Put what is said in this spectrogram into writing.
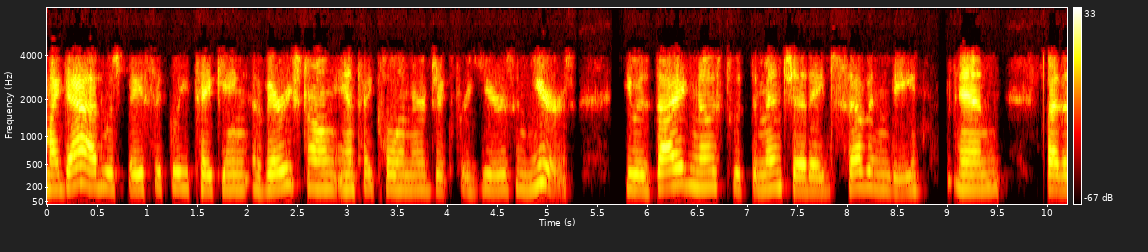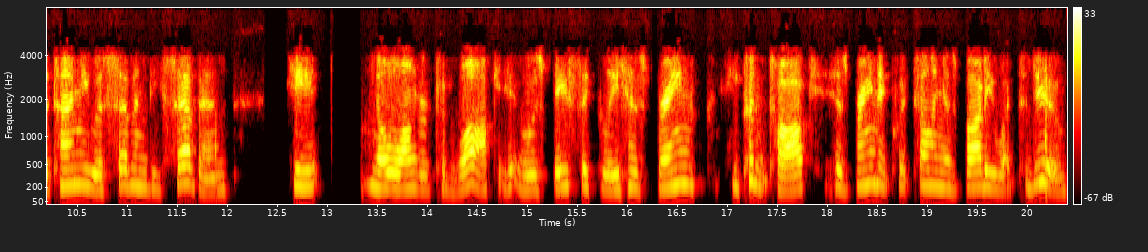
my dad was basically taking a very strong anticholinergic for years and years. He was diagnosed with dementia at age 70, and by the time he was 77, he no longer could walk. It was basically his brain, he couldn't talk. His brain had quit telling his body what to do.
